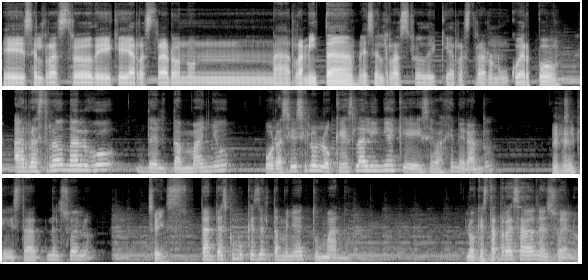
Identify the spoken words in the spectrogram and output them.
Es el rastro de que arrastraron una ramita, es el rastro de que arrastraron un cuerpo. Arrastraron algo del tamaño, por así decirlo, lo que es la línea que se va generando, que está en el suelo. Sí. Tanteas como que es del tamaño de tu mano. Lo que está atravesado en el suelo.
